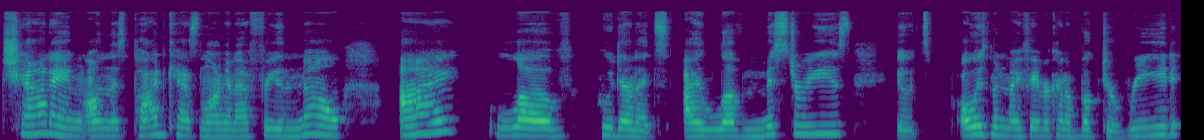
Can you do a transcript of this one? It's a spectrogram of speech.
chatting on this podcast long enough for you to know I love whodunits. I love mysteries. It's always been my favorite kind of book to read.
